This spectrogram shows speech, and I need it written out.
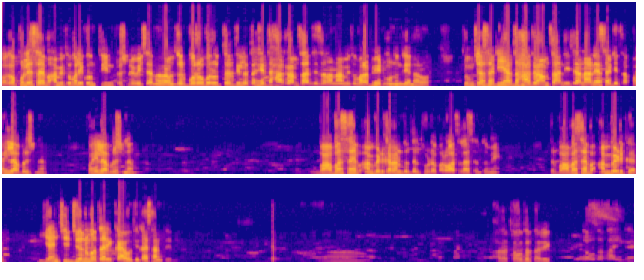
बघा फुले साहेब आम्ही तुम्हाला एकूण तीन प्रश्न विचारणार आहोत. जर बरोबर उत्तर दिलं तर हे दहा ग्राम चांदीचं नाणं आम्ही तुम्हाला भेट म्हणून देणार आहोत. तुमच्यासाठी ह्या दहा ग्राम चांदीच्या नाण्यासाठीचा पहिला प्रश्न. पहिला प्रश्न. बाबासाहेब आंबेडकरांबद्दल थोडंफार वाचलं असेल तुम्ही तर बाबासाहेब आंबेडकर यांची जन्मतारीख काय होती काय सांगते आता चौदा तारीख. चौदा तारीख आहे.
